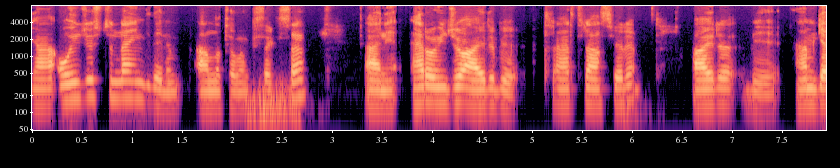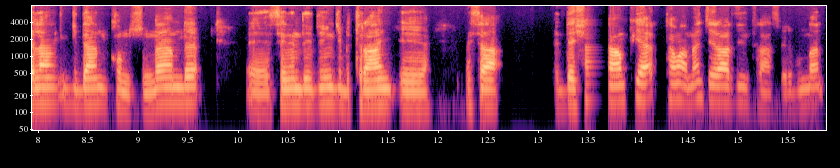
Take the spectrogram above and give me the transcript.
yani oyuncu üstünden gidelim anlatalım kısa kısa. Yani her oyuncu ayrı bir her transferi ayrı bir hem gelen giden konusunda hem de e, senin dediğin gibi tran e, mesela Dechampierre tamamen Gerardin transferi. Bundan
